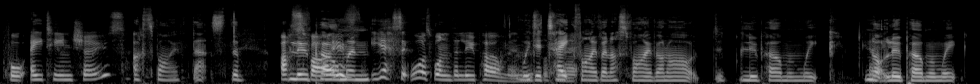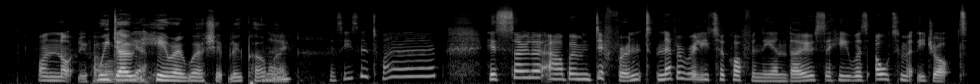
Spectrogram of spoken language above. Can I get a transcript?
for 18 shows. us five. That's the Us Lou Five? Pearlman. Yes, it was one of the Lou Pearlmans. We did take it? five and us five on our Lou Pearlman week. Oh. Not Lou Pearlman week. Or not we don't yeah. hero worship Lou Pearlman. No, because he's a twat. His solo album, Different, never really took off in the end, though, so he was ultimately dropped.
